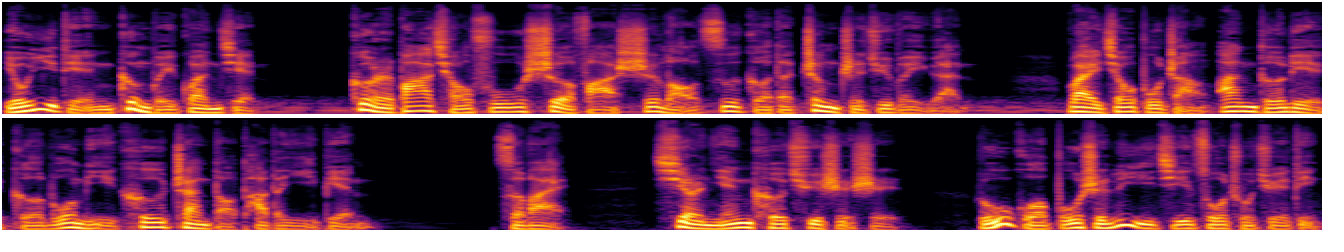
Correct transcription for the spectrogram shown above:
有一点更为关键：戈尔巴乔夫设法使老资格的政治局委员、外交部长安德烈·格罗米科站到他的一边。此外，切尔年科去世时，如果不是立即做出决定，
